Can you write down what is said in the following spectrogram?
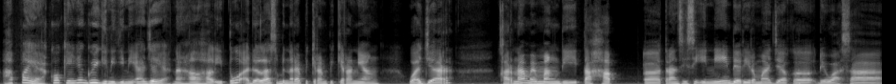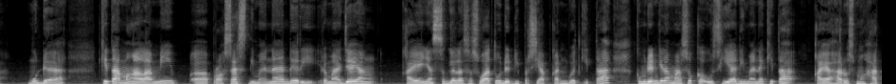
apa ya? Kok kayaknya gue gini-gini aja ya? Nah hal-hal itu adalah sebenarnya pikiran-pikiran yang wajar karena memang di tahap uh, transisi ini dari remaja ke dewasa muda kita mengalami uh, proses di mana dari remaja yang kayaknya segala sesuatu udah dipersiapkan buat kita kemudian kita masuk ke usia di mana kita kayak harus menghat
